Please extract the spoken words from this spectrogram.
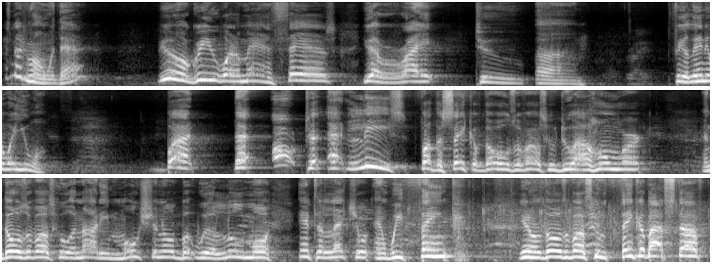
There's nothing wrong with that. If you don't agree with what a man says, you have a right to um, feel any way you want. But that ought to, at least for the sake of those of us who do our homework and those of us who are not emotional, but we're a little more intellectual and we think, you know, those of us who think about stuff,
